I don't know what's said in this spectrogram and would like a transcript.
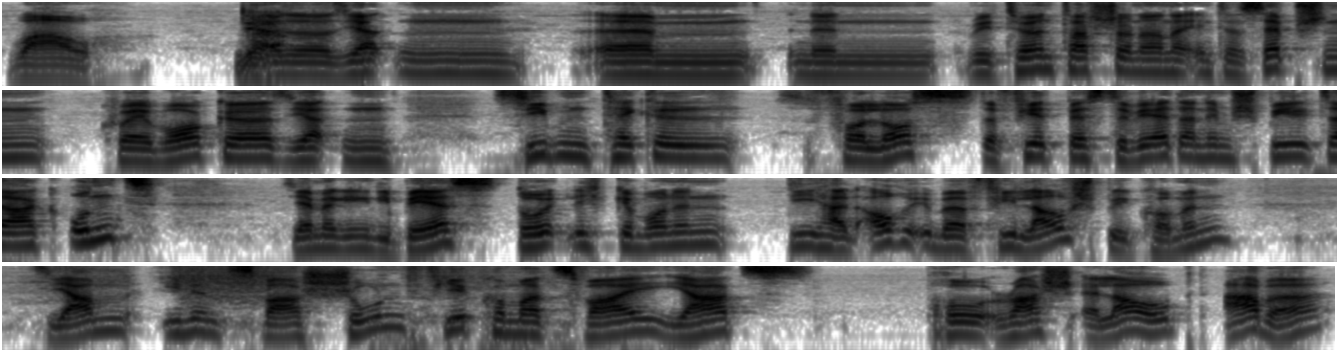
wow. Ja. Also sie hatten ähm, einen Return-Touchdown nach einer Interception, Quay Walker, sie hatten sieben Tackle for Loss, der viertbeste Wert an dem Spieltag und sie haben ja gegen die Bears deutlich gewonnen, die halt auch über viel Laufspiel kommen. Sie haben ihnen zwar schon 4,2 Yards pro Rush erlaubt, aber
